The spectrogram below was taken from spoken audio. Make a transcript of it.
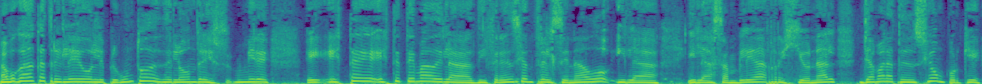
Abogada Catrileo, le pregunto desde Londres, mire, eh, este, este tema de la diferencia entre el Senado y la, y la Asamblea Regional llama la atención porque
